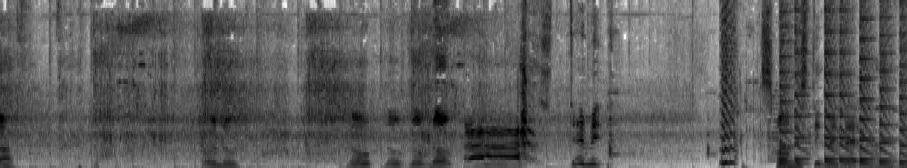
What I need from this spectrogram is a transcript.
Oh. oh no. No, no, no, no. Ah! Damn it. Small mistake like that.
